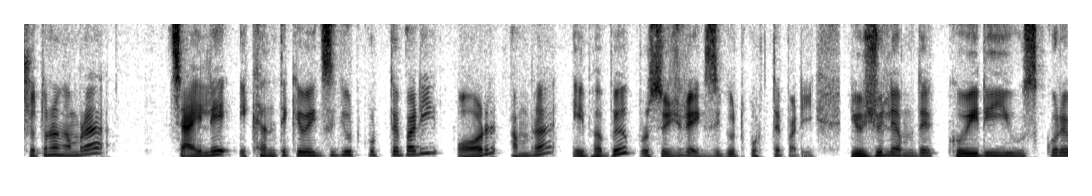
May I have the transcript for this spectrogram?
সুতরাং আমরা চাইলে এখান থেকেও এক্সিকিউট করতে পারি অর আমরা এভাবেও প্রসিডিউর এক্সিকিউট করতে পারি। ইউজুয়ালি আমাদের কোয়েরি ইউজ করে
